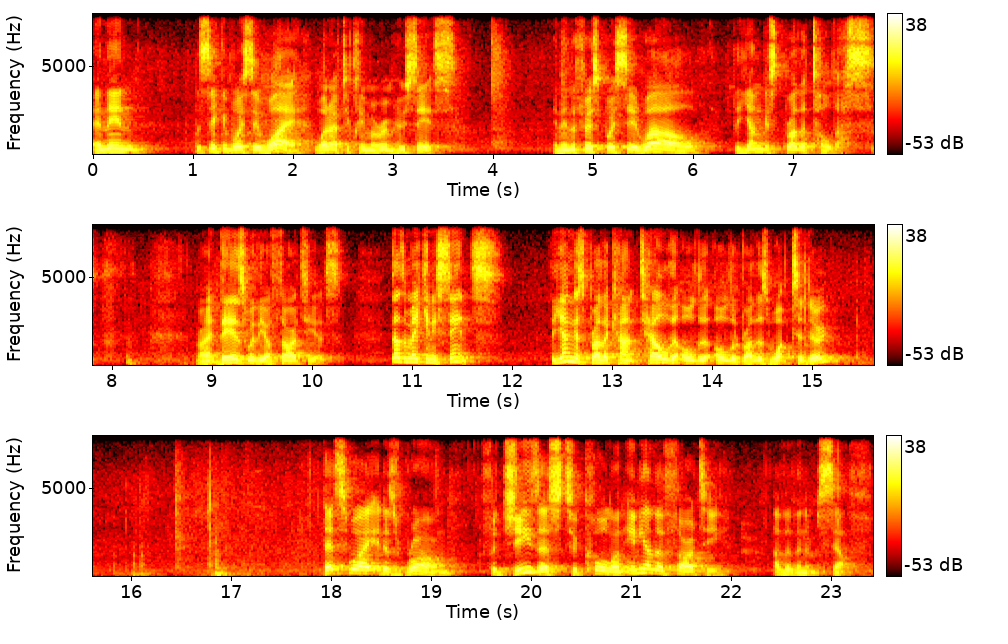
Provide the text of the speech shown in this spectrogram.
And then the second boy said, Why? Why do I have to clean my room? Who says? And then the first boy said, Well, the youngest brother told us. right? There's where the authority is. Doesn't make any sense. The youngest brother can't tell the older, older brothers what to do. That's why it is wrong for Jesus to call on any other authority other than himself.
